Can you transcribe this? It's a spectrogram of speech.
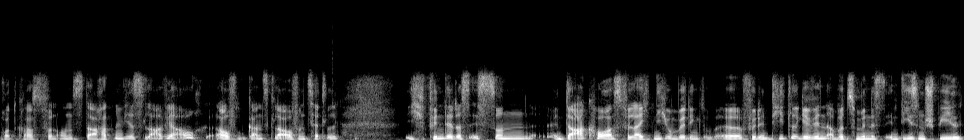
Podcast von uns. Da hatten wir Slavia auch auf, ganz klar auf dem Zettel ich finde, das ist so ein Dark Horse. Vielleicht nicht unbedingt äh, für den Titelgewinn, aber zumindest in diesem Spiel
